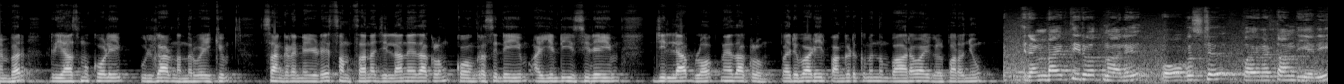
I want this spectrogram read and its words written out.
മെമ്പർ റിയാസ് മുക്കോളി ഉദ്ഘാടനം നിർവഹിക്കും. സംഘടനയുടെ സംസ്ഥാന ജില്ലാ നേതാക്കളും കോൺഗ്രസിന്റെയും ഐ എൻ ടി യു സിയുടെയും ജില്ലാ ബ്ലോക്ക് നേതാക്കളും പരിപാടിയിൽ പങ്കെടുക്കുമെന്നും ഭാരവാഹികൾ പറഞ്ഞു. രണ്ടായിരത്തി ഇരുപത്തിനാല് ഓഗസ്റ്റ് പതിനെട്ടാം തീയതി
